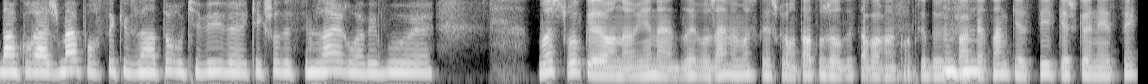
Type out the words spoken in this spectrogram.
d'encouragement pour ceux qui vous entourent ou qui vivent euh, quelque chose de similaire ou avez-vous euh, Moi, je trouve qu'on n'a rien à dire aux gens, mais moi, ce que je suis contente aujourd'hui, c'est d'avoir rencontré deux super Mhm. personnes, que Steve, que je connaissais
